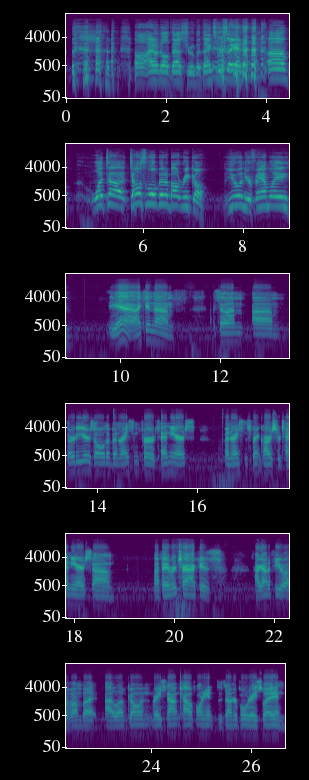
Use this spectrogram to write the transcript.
oh, I don't know if that's true, but thanks for saying it. Um, what? Uh, tell us a little bit about Rico. You and your family. Yeah, I can. Um, so I'm um, 30 years old. I've been racing for 10 years. Been racing sprint cars for 10 years. Um, my favorite track is, I got a few of them, but I love going racing out in California at the Thunder Bowl Raceway and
